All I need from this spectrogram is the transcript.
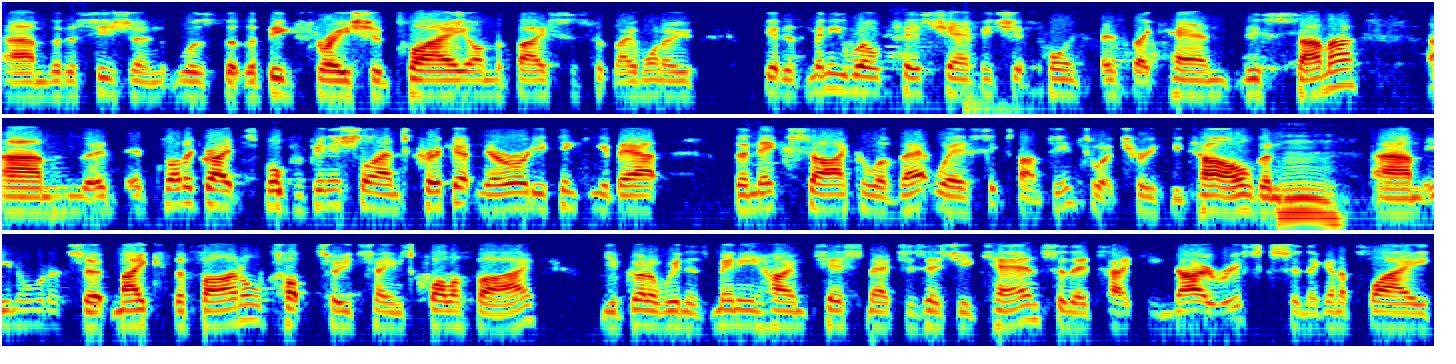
um, the decision was that the big three should play on the basis that they want to get as many World Test Championship points as they can this summer. Um, it, it's not a great sport for finish lines cricket, and they're already thinking about the next cycle of that. We're six months into it, truth be told, and mm. um, in order to make the final, top two teams qualify. You've got to win as many home test matches as you can, so they're taking no risks, and they're going to play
